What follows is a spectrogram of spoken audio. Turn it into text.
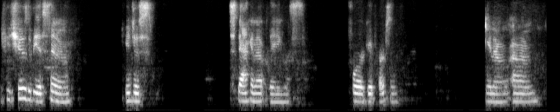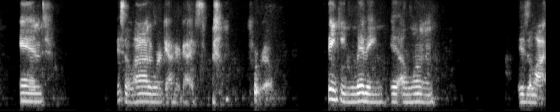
if you choose to be a sinner, you just stacking up things for a good person. You know, um, and it's a lot of work out here, guys, for real. Thinking living it alone is a lot.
